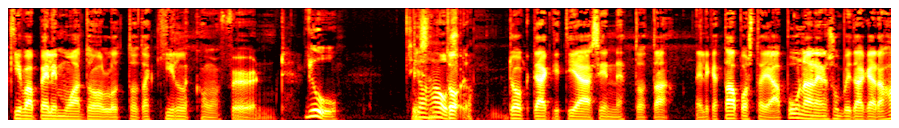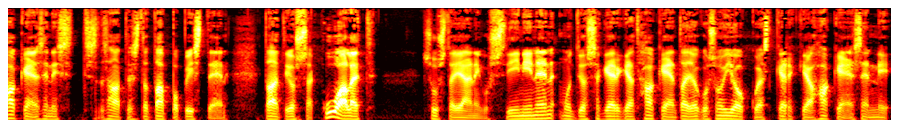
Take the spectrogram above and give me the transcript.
kiva pelimuoto ollut tuota Kill Confirmed. Juu, siinä on hauska. Do- dogtagit jää sinne, tota, eli taposta jää punainen, sun pitää käydä hakemaan sen, niin sit sä saatte sitä tappopisteen. Tai että jos sä kuolet, susta jää niinku sininen, mutta jos sä kerkeät hakeen tai joku sun joukkueesta kerkeää hakeen sen, niin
